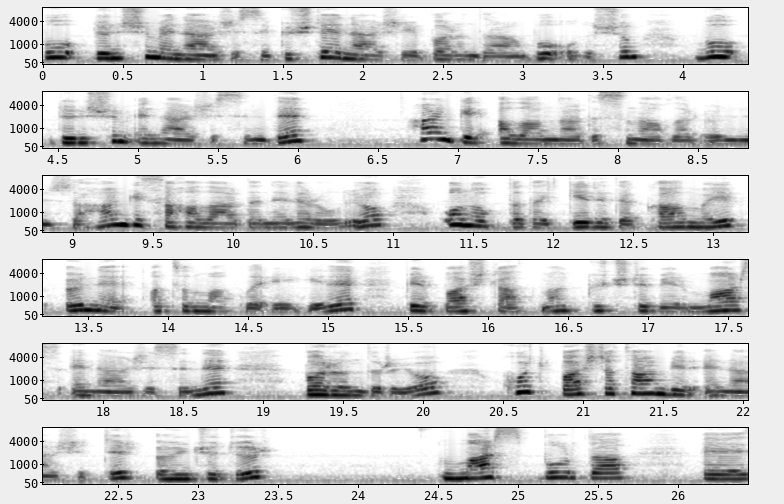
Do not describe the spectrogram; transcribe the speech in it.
Bu dönüşüm enerjisi, güçlü enerjiyi barındıran bu oluşum, bu dönüşüm enerjisinde hangi alanlarda sınavlar önünüzde, hangi sahalarda neler oluyor, o noktada geride kalmayıp öne atılmakla ilgili bir başlatma, güçlü bir Mars enerjisini barındırıyor. Koç başlatan bir enerjidir, öncüdür. Mars burada e,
